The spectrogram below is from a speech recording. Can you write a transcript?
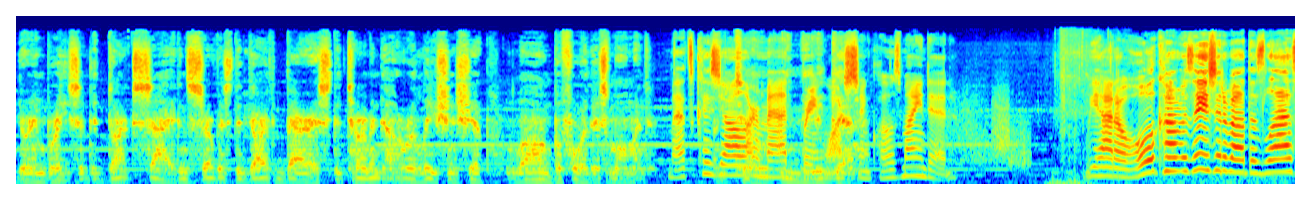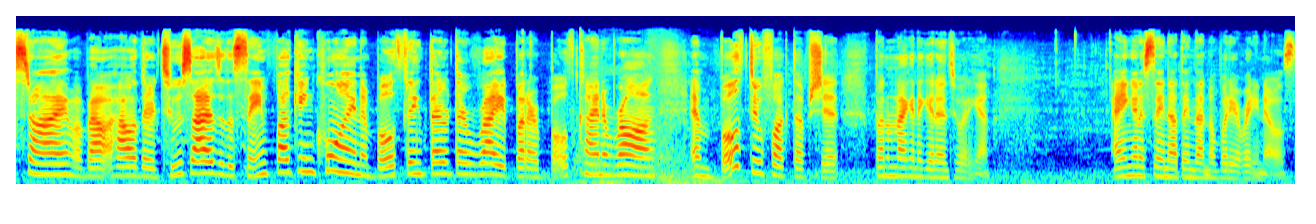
Your embrace of the dark side and service to Darth Baras determined our relationship long before this moment. That's because y'all are mad, brainwashed, again. and close minded. We had a whole conversation about this last time about how they're two sides of the same fucking coin and both think they're, they're right but are both kind of wrong and both do fucked up shit. But I'm not gonna get into it again. I ain't gonna say nothing that nobody already knows.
